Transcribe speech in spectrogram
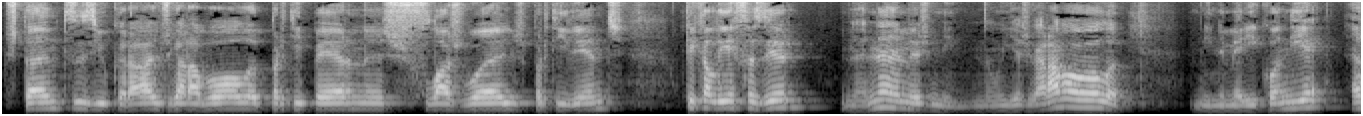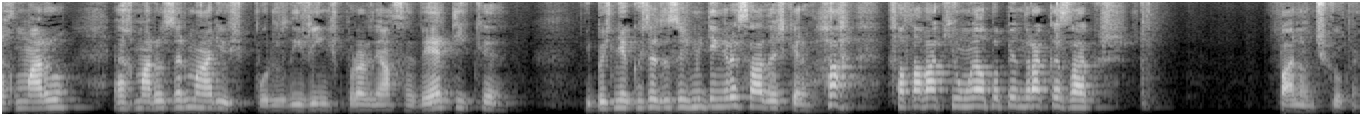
estantes e o caralho, jogar à bola, partir pernas, folar joelhos, partir dentes. O que é que ela ia fazer? Não, não, meus meninos, não ia jogar à bola. A menina Mary Conde ia arrumar, o, arrumar os armários, pôr os livrinhos por ordem alfabética. E depois tinha constatações muito engraçadas, que eram, faltava aqui um L para pendurar casacos. Pá, não, desculpem.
